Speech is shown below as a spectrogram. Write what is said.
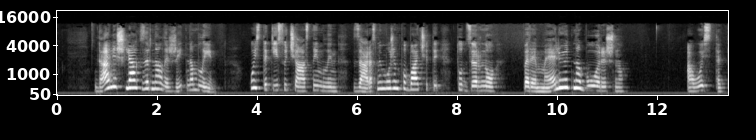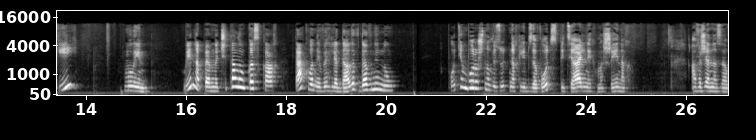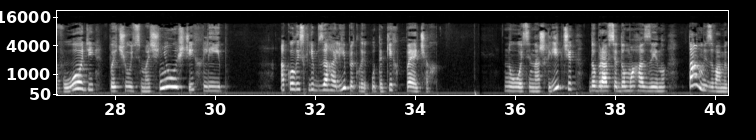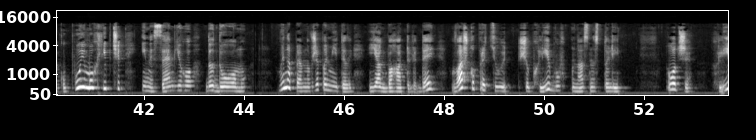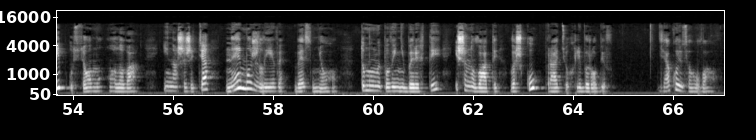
Далі шлях зерна лежить на млин. Ось такий сучасний млин. Зараз ми можемо побачити, тут зерно перемелюють на борошно. А ось такий млин. Ви, напевно, читали у казках. Так вони виглядали в давнину. Потім борошно везуть на хлібзавод в спеціальних машинах. А вже на заводі печуть смачнющий хліб. А колись хліб взагалі пекли у таких печах. Ну ось і наш хлібчик добрався до магазину. Там ми з вами купуємо хлібчик і несемо його додому. Ви, напевно, вже помітили, як багато людей важко працюють, щоб хліб був у нас на столі. Отже, хліб усьому голова, і наше життя неможливе без нього. Тому ми повинні берегти і шанувати важку працю хліборобів. Дякую за увагу!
